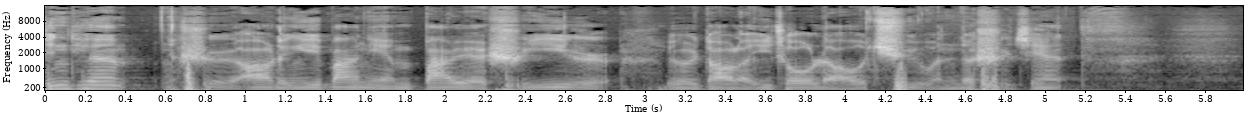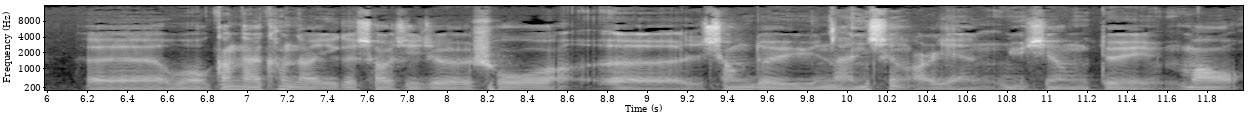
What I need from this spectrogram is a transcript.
今天是二零一八年八月十一日，又到了一周聊趣闻的时间。呃，我刚才看到一个消息，就是说，呃，相对于男性而言，女性对猫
